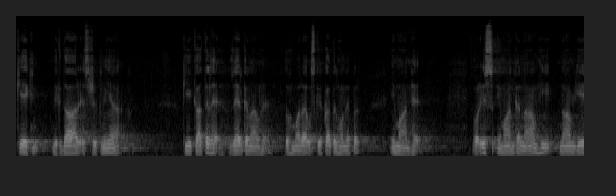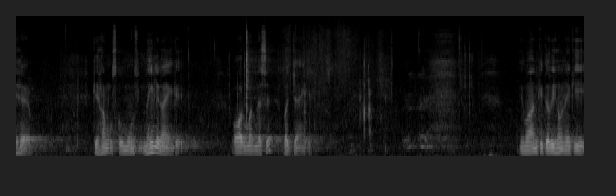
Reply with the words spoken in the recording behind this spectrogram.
کہ ایک مقدار اسٹرکنیا کی قاتل ہے، زہر کا نام ہے، تو ہمارا اس کے قاتل ہونے پر ایمان ہے۔ اور اس ایمان کا نام ہی نام یہ ہے کہ ہم اس کو منہ نہیں لگائیں گے اور مرنے سے بچ جائیں گے۔ ایمان کے کبھی ہونے کی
